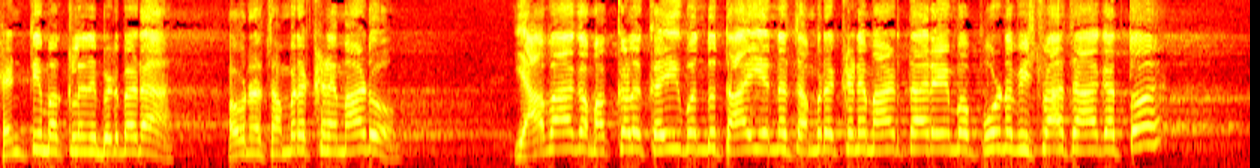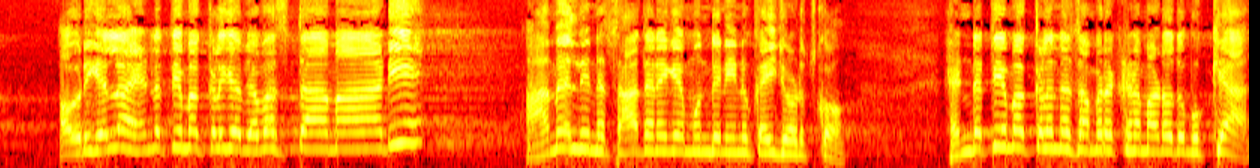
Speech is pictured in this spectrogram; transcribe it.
ಹೆಂಡತಿ ಮಕ್ಕಳನ್ನು ಬಿಡಬೇಡ, ಅವ್ರನ್ನ ಸಂರಕ್ಷಣೆ ಮಾಡು. ಯಾವಾಗ ಮಕ್ಕಳ ಕೈ ಬಂದು ತಾಯಿಯನ್ನು ಸಂರಕ್ಷಣೆ ಮಾಡ್ತಾರೆ ಎಂಬ ಪೂರ್ಣ ವಿಶ್ವಾಸ ಆಗತ್ತೋ, ಅವರಿಗೆಲ್ಲ ಹೆಂಡತಿ ಮಕ್ಕಳಿಗೆ ವ್ಯವಸ್ಥೆ ಮಾಡಿ ಆಮೇಲೆ ನಿನ್ನ ಸಾಧನೆಗೆ ಮುಂದೆ ನೀನು ಕೈ ಜೋಡಿಸ್ಕೊ. ಹೆಂಡತಿ ಮಕ್ಕಳನ್ನು ಸಂರಕ್ಷಣೆ ಮಾಡೋದು ಮುಖ್ಯ.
